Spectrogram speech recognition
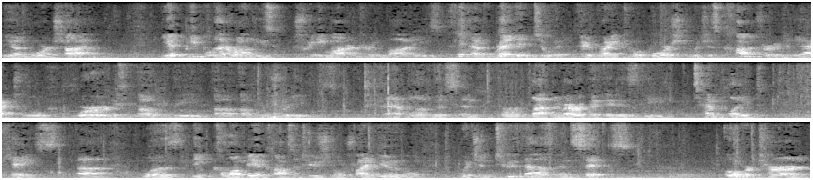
The unborn child. Yet people that are on these treaty monitoring bodies have read into it a right to abortion, which is contrary to the actual words of the, uh, of the treaties. Example of this, and for Latin America, it is the template case, uh, was the Colombian Constitutional Tribunal, which in 2006 overturned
